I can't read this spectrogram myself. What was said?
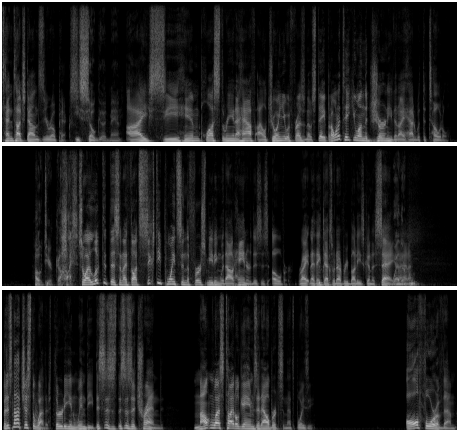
10 touchdowns, zero picks. He's so good, man. I see him plus three and a half. I'll join you with Fresno State, but I want to take you on the journey that I had with the total. Oh dear God. So I looked at this and I thought 60 points in the first meeting without Haener, this is over, right? And I think that's what everybody's going to say. Weather. I- but it's not just the weather, 30 and windy. This is this is a trend. Mountain West title games at Albertson, that's Boise. All four of them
